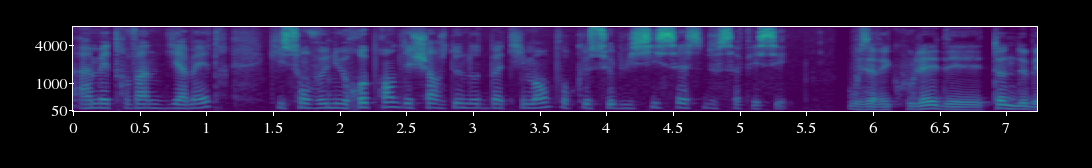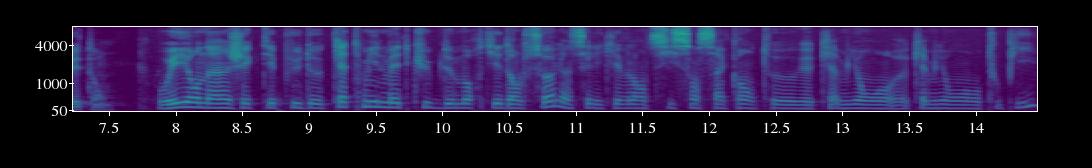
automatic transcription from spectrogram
1 mètre 20 de diamètre, qui sont venus reprendre les charges de notre bâtiment pour que celui-ci cesse de s'affaisser. Vous avez coulé des tonnes de béton oui, on a injecté plus de 4000 mètres cubes de mortier dans le sol, hein, c'est l'équivalent de 650 euh, camions, euh, camions toupies,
